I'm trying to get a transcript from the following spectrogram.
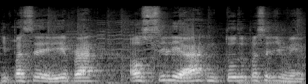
de parceria para auxiliar em todo o procedimento.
